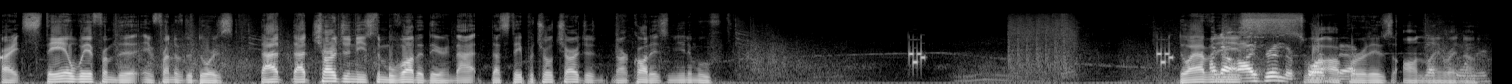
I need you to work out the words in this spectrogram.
All right, stay away from the in front of the doors. That that charger needs to move out of there. That that state patrol charger narcotics. You need to move. Do I have I any got Isra in the SWAT quad back operatives online left right now? corner.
